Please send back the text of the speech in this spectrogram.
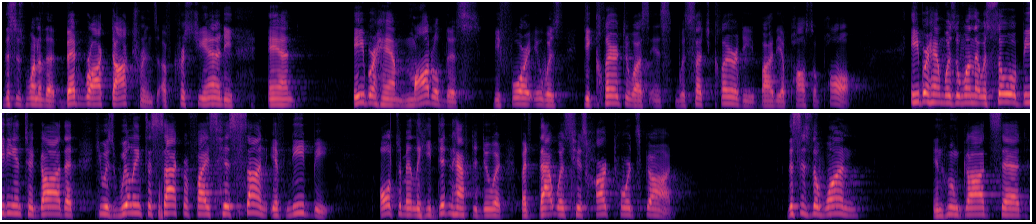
This is one of the bedrock doctrines of Christianity, and Abraham modeled this before it was declared to us with such clarity by the Apostle Paul. Abraham was the one that was so obedient to God that he was willing to sacrifice his son if need be. Ultimately, he didn't have to do it, but that was his heart towards God. This is the one in whom God said,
